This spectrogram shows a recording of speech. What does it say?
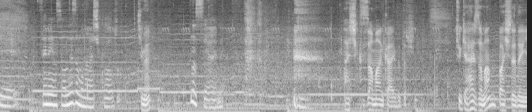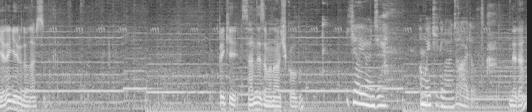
Peki sen en son ne zaman aşık oldun? Kime? Nasıl yani? Aşk zaman kaybıdır. Çünkü her zaman başladığın yere geri dönersin. Peki sen ne zaman aşık oldun? İki ay önce. Ama iki gün önce ayrıldık. Neden?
